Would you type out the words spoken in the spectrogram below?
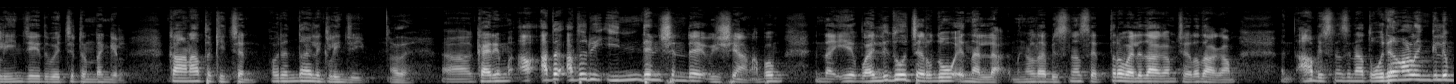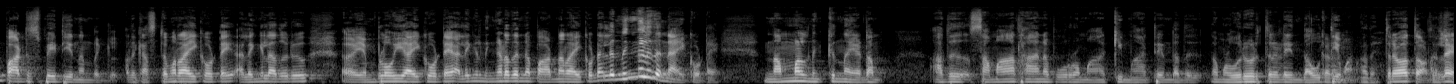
ക്ലീൻ ചെയ്ത് വെച്ചിട്ടുണ്ടെങ്കിൽ കാണാത്ത കിച്ചൺ അവരെന്തായാലും ക്ലീൻ ചെയ്യും. അതെ. കാര്യം അത് അതൊരു ഇന്റൻഷന്റെ വിഷയമാണ്. അപ്പം എന്താ ഈ വലുതോ ചെറുതോ എന്നല്ല നിങ്ങളുടെ ബിസിനസ് എത്ര വലുതാകാം ചെറുതാകാം ആ ബിസിനസ്സിനകത്ത് ഒരാളെങ്കിലും പാർട്ടിസിപ്പേറ്റ് ചെയ്യുന്നുണ്ടെങ്കിൽ അത് കസ്റ്റമർ ആയിക്കോട്ടെ അല്ലെങ്കിൽ അതൊരു എംപ്ലോയി ആയിക്കോട്ടെ അല്ലെങ്കിൽ നിങ്ങളുടെ തന്നെ പാർട്ട്ണർ ആയിക്കോട്ടെ അല്ലെങ്കിൽ നിങ്ങൾ തന്നെ ആയിക്കോട്ടെ നമ്മൾ നിൽക്കുന്ന ഇടം അത് സമാധാനപൂർവമാക്കി മാറ്റേണ്ടത് നമ്മൾ ഓരോരുത്തരുടെയും ദൗത്യമാണ്. ഉത്തരവാദിത്തമാണ് അല്ലേ?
